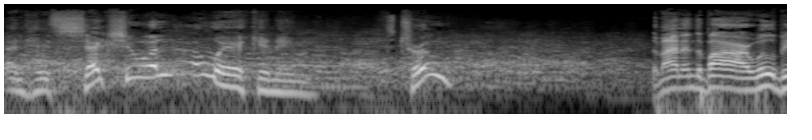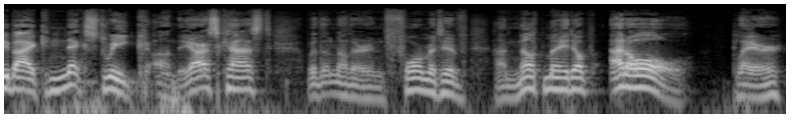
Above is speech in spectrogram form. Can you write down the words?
and his sexual awakening. It's true. The man in the bar will be back next week on the Arsecast with another informative and not made up at all player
